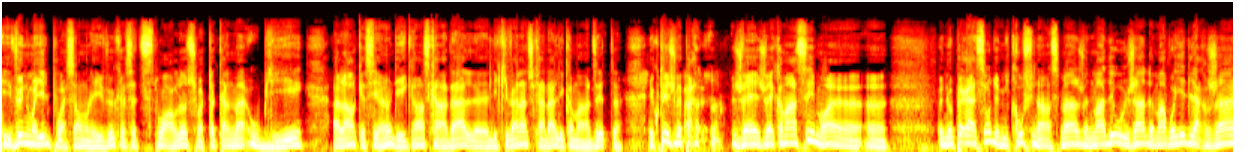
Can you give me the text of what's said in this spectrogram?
il veut noyer le poisson. là. Il veut que cette histoire-là soit totalement oubliée, alors que c'est un des grands scandales, euh, l'équivalent du scandale des commandites. Écoutez, je vais, ça. je vais, je vais commencer, moi, un- un- une opération de microfinancement. Je vais demander aux gens de m'envoyer de l'argent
